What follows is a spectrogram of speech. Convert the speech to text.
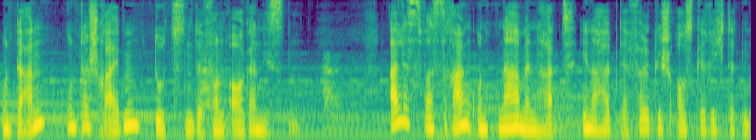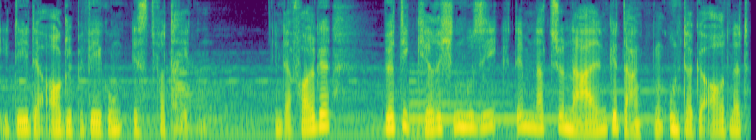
Und dann unterschreiben Dutzende von Organisten. Alles, was Rang und Namen hat innerhalb der völkisch ausgerichteten Idee der Orgelbewegung, ist vertreten. In der Folge wird die Kirchenmusik dem nationalen Gedanken untergeordnet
